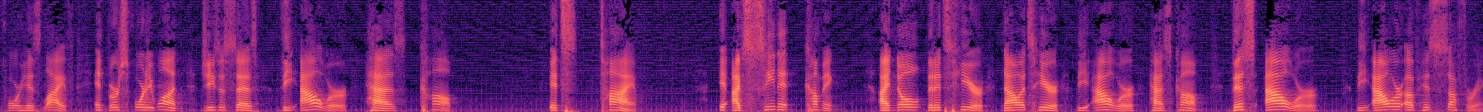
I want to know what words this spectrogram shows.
for his life. In verse 41, Jesus says, The hour has come. It's time. I've seen it coming. I know that it's here. Now it's here. The hour has come. This hour, the hour of his suffering,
